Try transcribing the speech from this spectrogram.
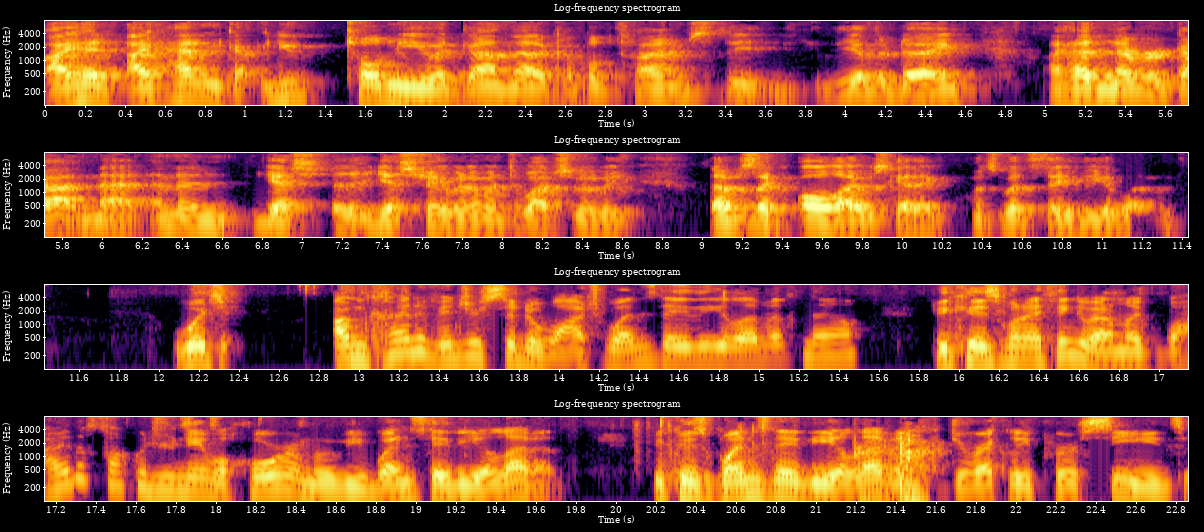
I had, I hadn't. Got, you told me you had gotten that a couple times the the other day. I had never gotten that, and then yes, uh, yesterday when I went to watch the movie, that was like all I was getting was Wednesday the eleventh. which I'm kind of interested to watch Wednesday the 11th now because when I think about it, I'm like, why the fuck would you name a horror movie Wednesday the 11th? Because Wednesday the 11th directly precedes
